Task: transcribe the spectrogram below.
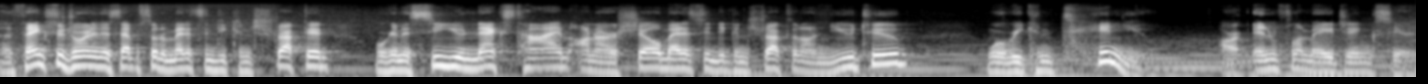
Now, thanks for joining this episode of Medicine Deconstructed. We're going to see you next time on our show, Medicine Deconstructed on YouTube, where we continue our inflammaging series.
